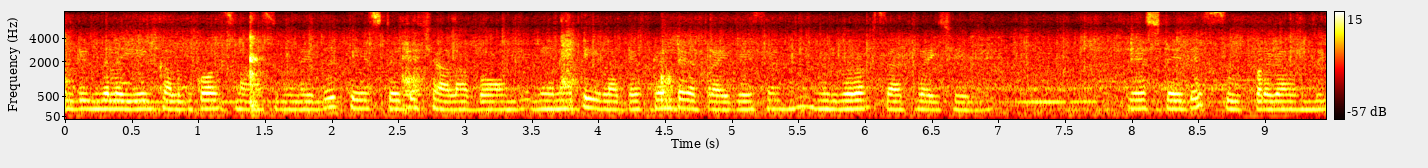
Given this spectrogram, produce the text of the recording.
ఇంకా ఇందులో ఏం కలుపుకోవాల్సిన అవసరం లేదు. టేస్ట్ అయితే చాలా బాగుంది. నేనైతే ఇలా డిఫరెంట్గా ట్రై చేశాను. మీరు కూడా ఒకసారి ట్రై చేయండి. టేస్ట్ అయితే సూపర్గా ఉంది.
